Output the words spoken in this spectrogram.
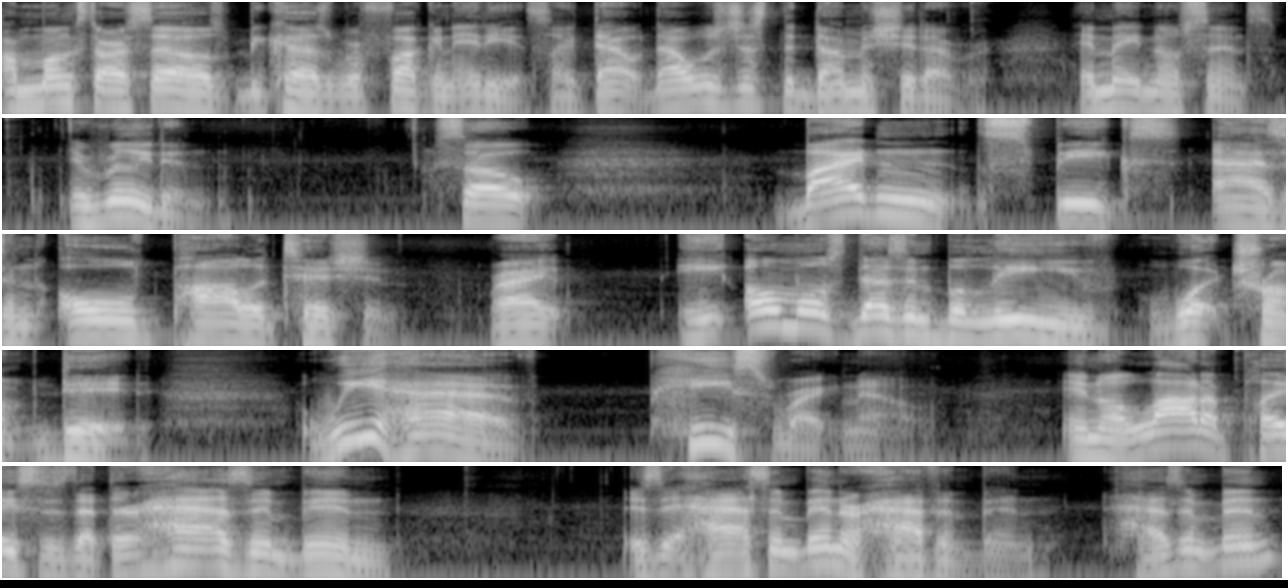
amongst ourselves because we're fucking idiots. Like that that was just the dumbest shit ever. It made no sense. It really didn't. So Biden speaks as an old politician, right? He almost doesn't believe what Trump did. We have peace right now in a lot of places that there hasn't been. Is it hasn't been or haven't been? Hasn't been?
